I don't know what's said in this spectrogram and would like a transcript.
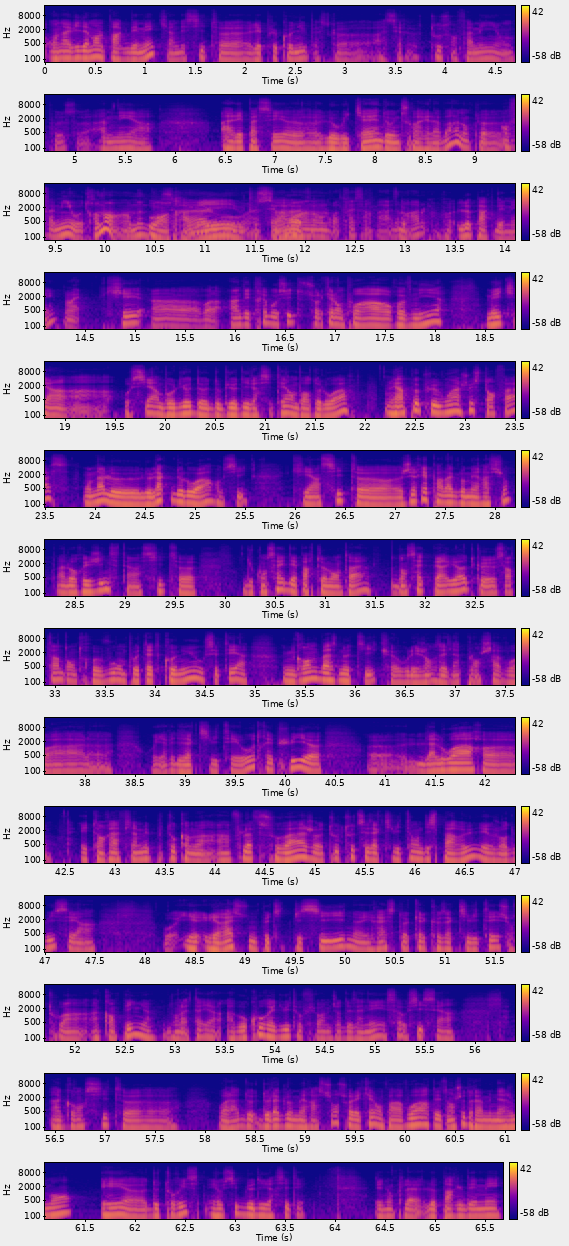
On a évidemment le parc des Mets, qui est un des sites euh, les plus connus parce que assez- tous en famille, on peut se amener à, à aller passer euh, le week-end ou une soirée là-bas. Donc, le, En famille ou autrement, hein, même Ou tout en seul, famille, ou- ou tout C'est seul, vraiment un endroit très sympa, adorable. le, le parc Ouais. qui est un, voilà, un des très beaux sites sur lesquels on pourra revenir, mais qui a aussi un beau lieu de, de biodiversité en bord de Loire. Et un peu plus loin, juste en face, on a le, le lac de Loire aussi, qui est un site euh, géré par l'agglomération. À l'origine, c'était un site euh, du conseil départemental, dans cette période que certains d'entre vous ont peut-être connu, où c'était un- une grande base nautique, où les gens faisaient de la planche à voile, euh, où il y avait des activités et autres. Et puis, euh, euh, la Loire étant réaffirmée plutôt comme un, fleuve sauvage, tout- toutes ces activités ont disparu et aujourd'hui c'est un... Il reste une petite piscine, il reste quelques activités, surtout un, camping dont la taille a, beaucoup réduite au fur et à mesure des années. Et ça aussi c'est un, un grand site voilà, de, de l'agglomération sur lesquels on va avoir des enjeux de réaménagement et euh, de tourisme et aussi de biodiversité. Et donc la- le parc des Mets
